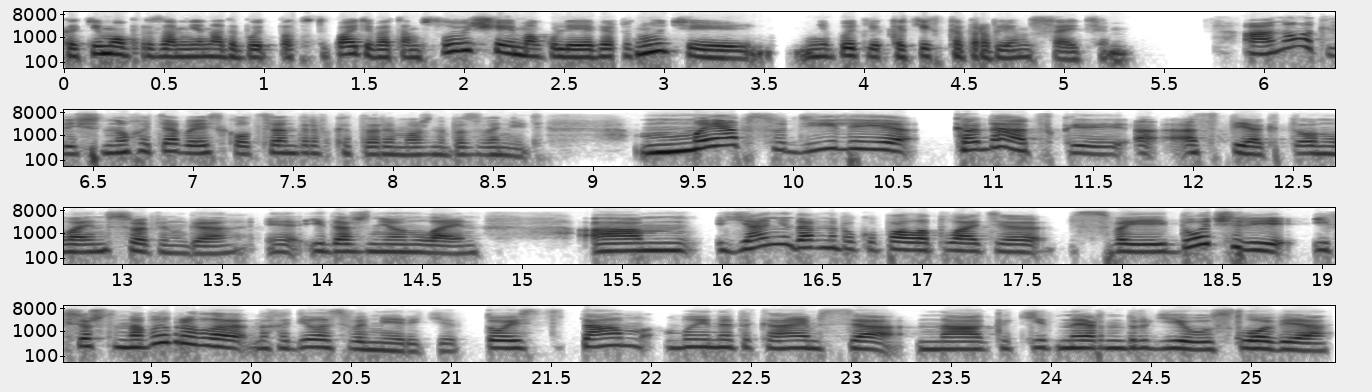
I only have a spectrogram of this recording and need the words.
каким образом мне надо будет поступать в этом случае, могу ли я вернуть, и не будет ли каких-то проблем с этим. А, ну отлично, ну хотя бы есть колл-центры, в которые можно позвонить. Мы обсудили канадский а, аспект онлайн-шоппинга и, и даже не онлайн. Я недавно покупала платье своей дочери, и все, что она выбрала, находилось в Америке. То есть там мы натыкаемся на какие-то, наверное, другие условия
